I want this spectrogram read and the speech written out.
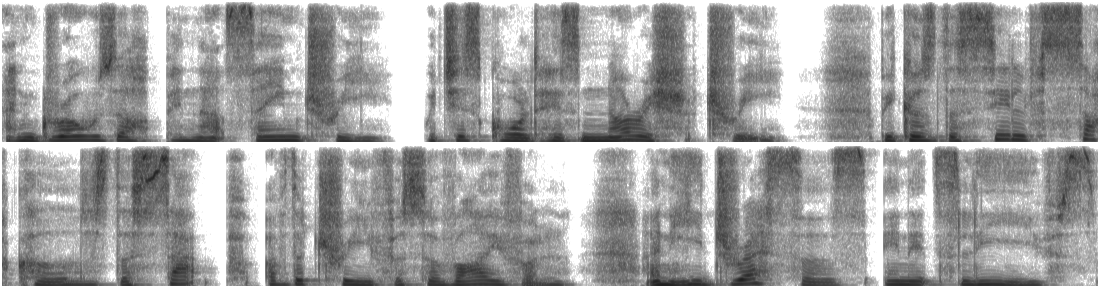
and grows up in that same tree, which is called his nourisher tree because the sylph suckles the sap of the tree for survival, and he dresses in its leaves.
